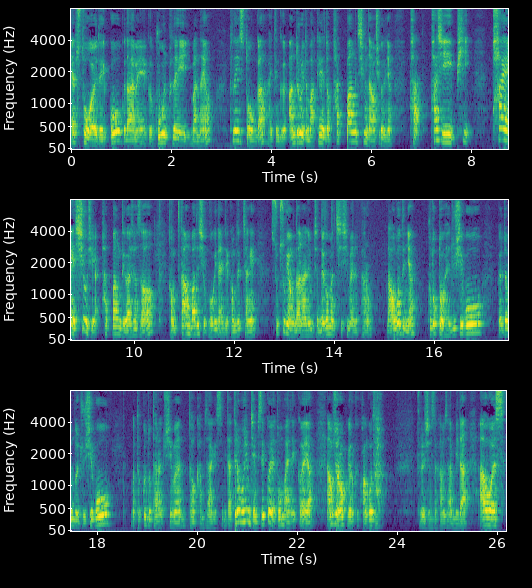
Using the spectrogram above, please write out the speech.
앱스토어에도 있고 그 다음에 그 구글 플레이 맞나요? 플레이 스토어인가? 하여튼 그 안드로이드 마켓에도 팟빵 치면 나오시거든요. 팟 팟이 피 파의 시옷이에요. 팟빵 들어가셔서 검, 다운받으시고 거기다 이제 검색창에 쑥쑥 영단 아니면 전대건만 치시면 바로 나오거든요. 구독도 해주시고 별점도 주시고 뭐 댓글도 달아주시면 더 감사하겠습니다. 들어보시면 재밌을 거예요. 도움 많이 될 거예요. 아무쪼록 이렇게 광고도 들어주셔서 감사합니다. I was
